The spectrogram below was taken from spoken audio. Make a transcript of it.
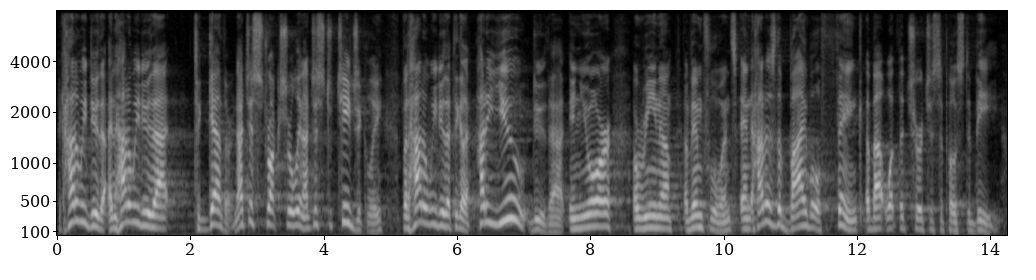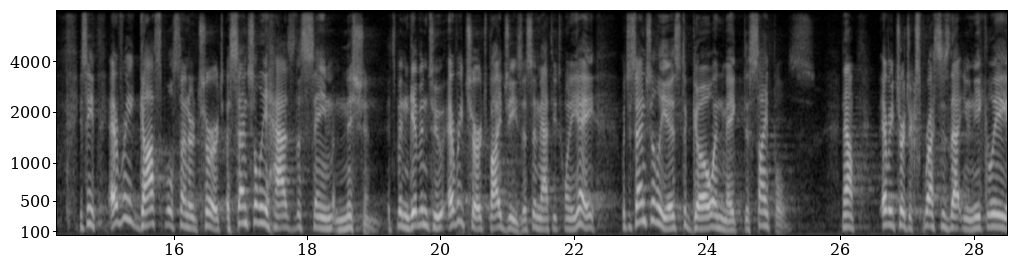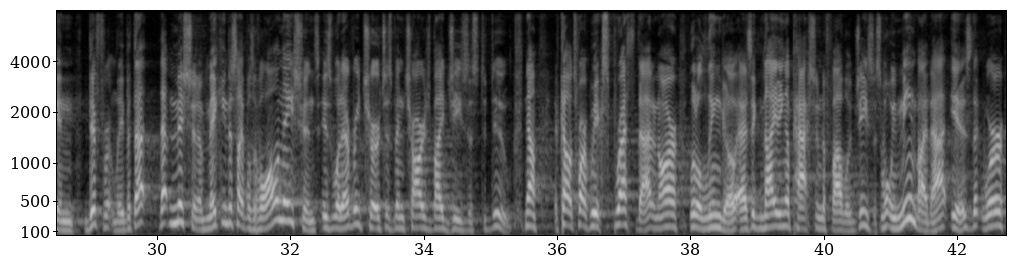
Like, how do we do that? And how do we do that together? Not just structurally, not just strategically, but how do we do that together? How do you do that in your arena of influence? And how does the Bible think about what the church is supposed to be? You see, every gospel centered church essentially has the same mission. It's been given to every church by Jesus in Matthew 28, which essentially is to go and make disciples. Now, every church expresses that uniquely and differently, but that, that mission of making disciples of all nations is what every church has been charged by Jesus to do. Now, at College Park, we express that in our little lingo as igniting a passion to follow Jesus. What we mean by that is that we're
